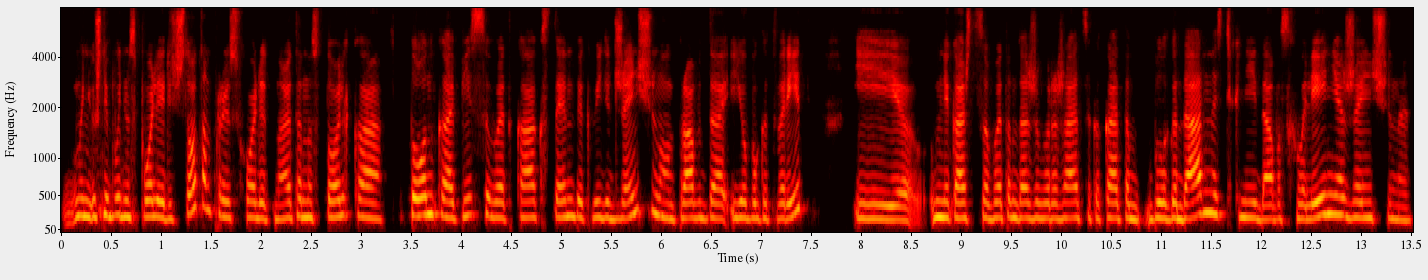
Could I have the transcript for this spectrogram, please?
мы уж не будем спойлерить, что там происходит, но это настолько тонко описывает, как Стэнбек видит женщину. Он, правда, ее боготворит, и мне кажется, в этом даже выражается какая-то благодарность к ней, да, восхваление женщины.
